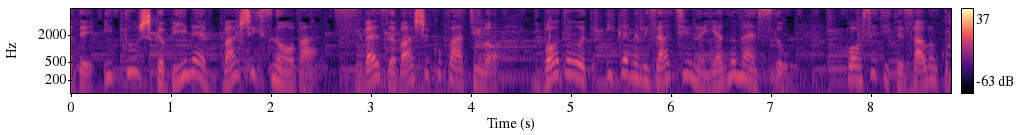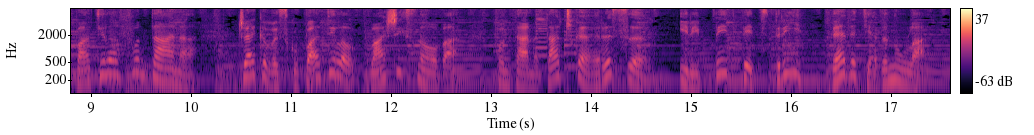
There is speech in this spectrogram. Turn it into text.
Kade i tuš kabine vaših snova. Sve za vaše kupatilo. Vodovod i kanalizaciju na jednom mestu. Posetite salon kupatila Fontana. Čeka vas kupatilo vaših snova. fontana.rs ili 553 910.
